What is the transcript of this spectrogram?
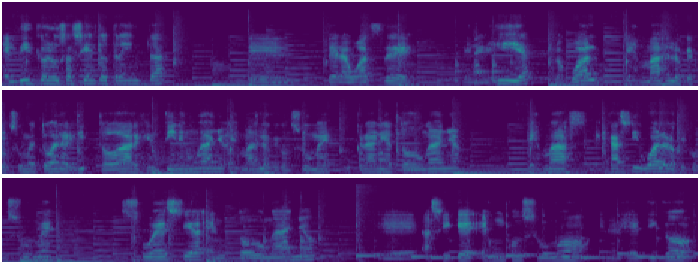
el Bitcoin usa 130 terawatts de, energía, lo cual es más de lo que consume toda, toda Argentina en un año, es más de lo que consume Ucrania todo un año, es más, es casi igual a lo que consume Suecia en todo un año, eh, así que es un consumo energético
